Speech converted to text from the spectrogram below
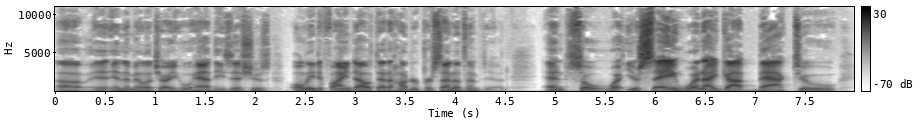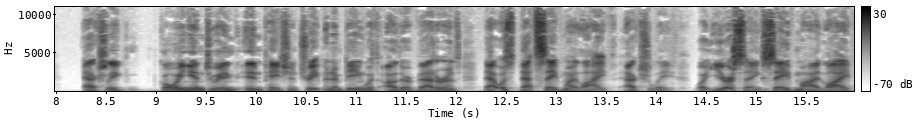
uh, in, in, the military who had these issues, only to find out that 100% of them did. And so, what you're saying, when I got back to actually going into in, inpatient treatment and being with other veterans, that was that saved my life. Actually, what you're saying saved my life,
